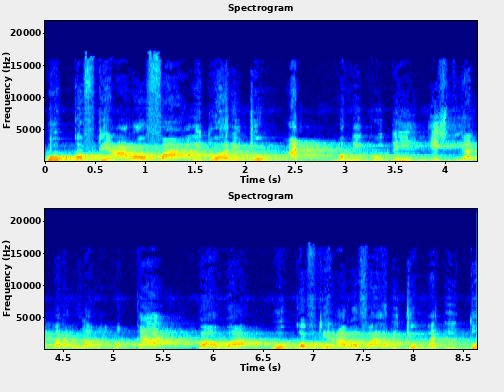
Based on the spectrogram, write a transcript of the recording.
wukuf di Arafah itu hari Jumat mengikuti istihad para ulama Mekah bahwa wukuf di Arafah hari Jumat itu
